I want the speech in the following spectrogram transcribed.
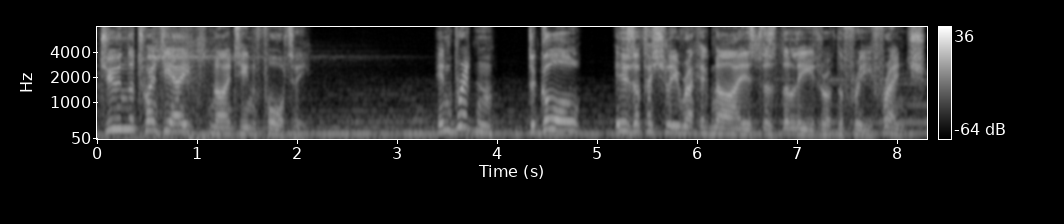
June the 28th, 1940. In Britain, de Gaulle is officially recognised as the leader of the Free French.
